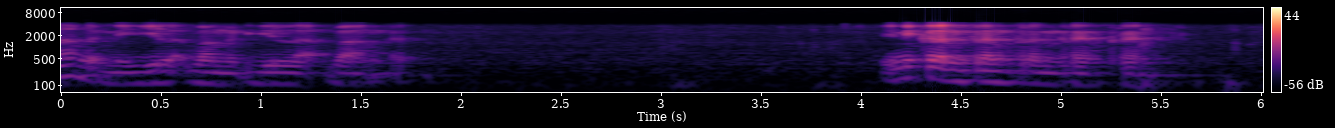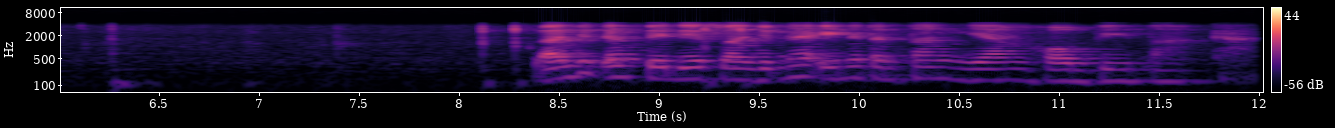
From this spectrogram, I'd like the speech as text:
banget nih gila banget gila banget. Ini keren keren keren keren keren. Lanjut yang video selanjutnya ini tentang yang hobi makan.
